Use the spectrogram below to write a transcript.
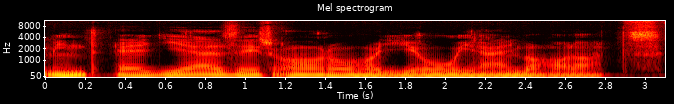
mint egy jelzés arról, hogy jó irányba haladsz.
